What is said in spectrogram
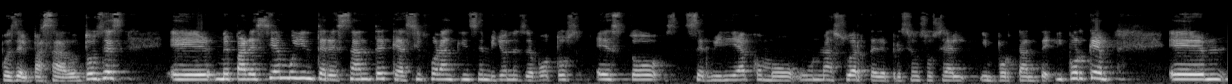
pues, del pasado. Entonces, eh, me parecía muy interesante que así fueran 15 millones de votos, esto serviría como una suerte de presión social importante. ¿Y por qué? Eh,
